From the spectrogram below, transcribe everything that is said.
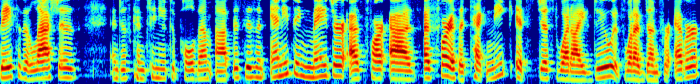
base of the lashes and just continue to pull them up. This isn't anything major as far as as far as a technique. It's just what i do. It's what i've done forever.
